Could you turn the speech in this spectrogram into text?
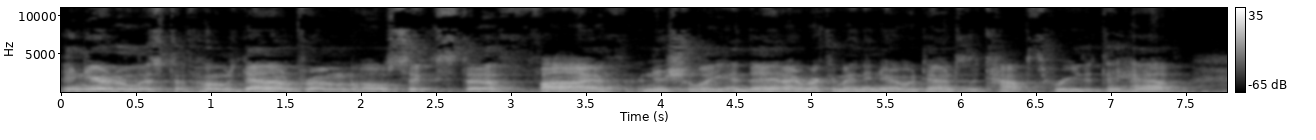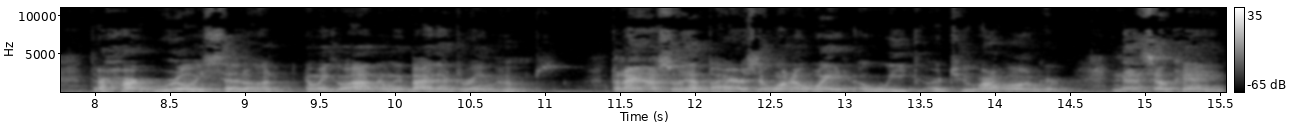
They narrowed the list of homes down from 06 to 5 initially, and then I recommend they narrow it down to the top three that they have their heart really set on, and we go out and we buy their dream homes. But I also have buyers that want to wait a week or two or longer, and that's okay.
